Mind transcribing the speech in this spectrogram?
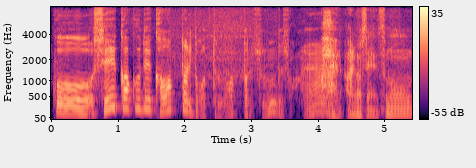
こう性格で変わったりとかっていうのもあったりするんですかね？はい、ありません、その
